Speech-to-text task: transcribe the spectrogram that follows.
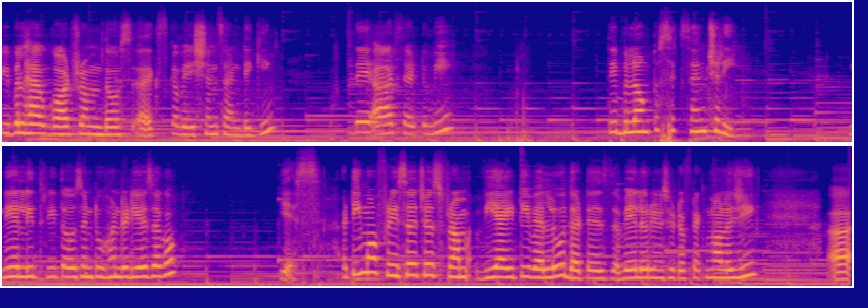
people have got from those excavations and digging they are said to be they belong to 6th century. Nearly 3200 years ago? Yes. A team of researchers from vit vellore that is vellore institute of technology uh,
